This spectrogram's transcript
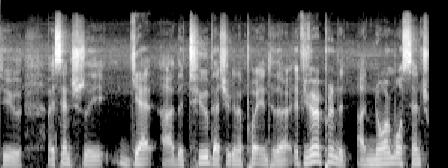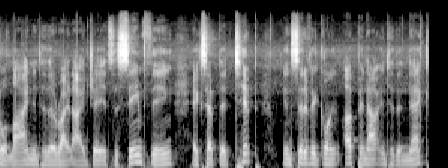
to essentially get uh, the tube that you're going to put into the. If you've ever put in a, a normal central line into the right IJ, it's the same thing except the tip instead of it going up and out into the neck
